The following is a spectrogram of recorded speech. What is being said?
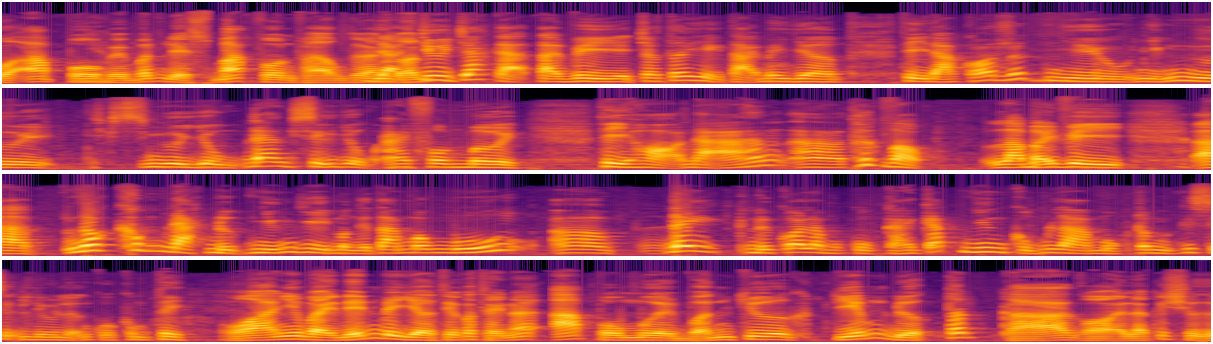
của Apple yeah. Dạ. về vấn đề smartphone phải không thưa anh dạ, Tuấn? chưa chắc cả tại vì cho tới hiện tại bây giờ thì đã có rất nhiều những người người dùng đang sử dụng iPhone 10 thì họ đã à, thất vọng là bởi vì à, nó không đạt được những gì mà người ta mong muốn. À, đây được coi là một cuộc cải cách nhưng cũng là một trong những cái sự liều lĩnh của công ty. Wow, như vậy đến bây giờ thì có thể nói Apple 10 vẫn chưa chiếm được tất cả gọi là cái sự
